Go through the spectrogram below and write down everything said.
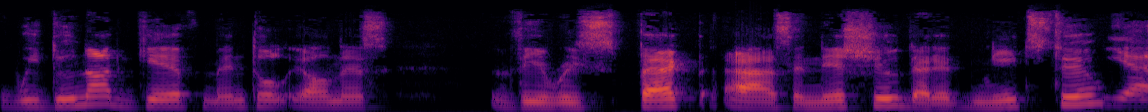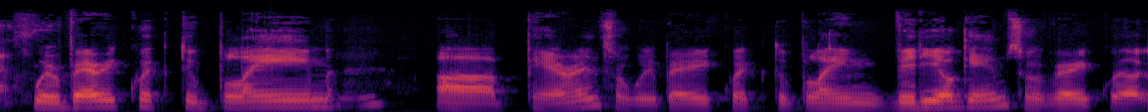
we do not give mental illness the respect as an issue that it needs to. Yes, we're very quick to blame. Mm-hmm. Uh, parents, or we're very quick to blame video games, or very quick,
